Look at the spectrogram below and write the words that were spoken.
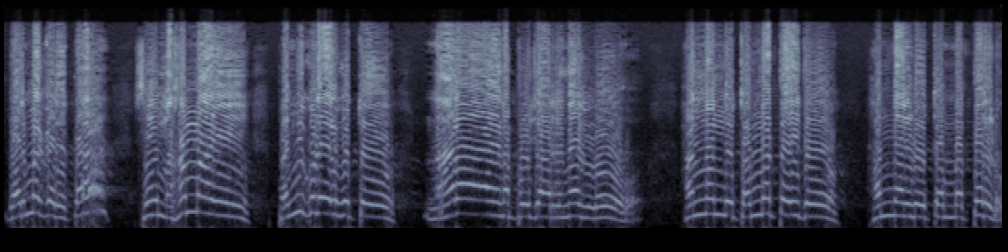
ಧರ್ಮ ಕರೆತ ಶ್ರೀ ಮಹಮ್ಮಾಯಿ ಪಂಜಿಕುಡಿಯಲ್ಲಿ ಗೊತ್ತು? ನಾರಾಯಣ ಪೂಜಾರನೆರಲು ಹನ್ನೊಂದು ತೊಂಬತ್ತೈದು, ಹನ್ನೆರಡು ತೊಂಬತ್ತೆರಡು.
